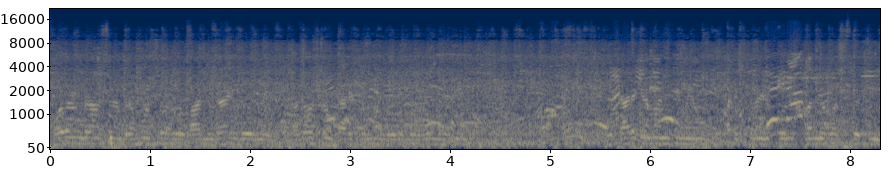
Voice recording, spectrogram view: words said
కోదండ రామకృష్ణ బ్రహ్మోత్సవాల్లో భాగంగా ఈరోజు రథోత్సవం కార్యక్రమం జరుగుతుంది ఈ కార్యక్రమానికి మేము పరిష్కరించి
